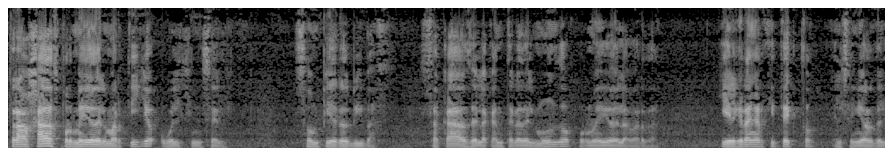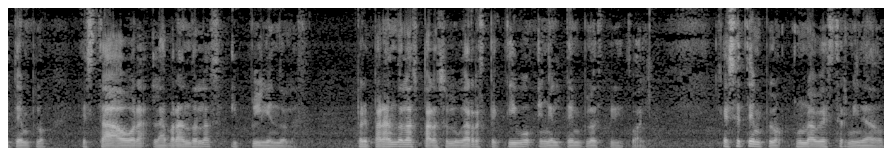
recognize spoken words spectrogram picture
trabajadas por medio del martillo o el cincel. Son piedras vivas, sacadas de la cantera del mundo por medio de la verdad. Y el gran arquitecto, el Señor del templo, está ahora labrándolas y puliéndolas, preparándolas para su lugar respectivo en el templo espiritual. Ese templo, una vez terminado,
